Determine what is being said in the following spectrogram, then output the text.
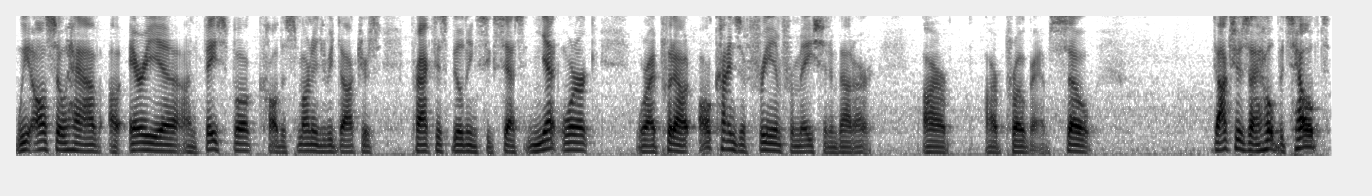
We also have an area on Facebook called the Smart Injury Doctors Practice Building Success Network, where I put out all kinds of free information about our our our programs. So, doctors, I hope it's helped,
